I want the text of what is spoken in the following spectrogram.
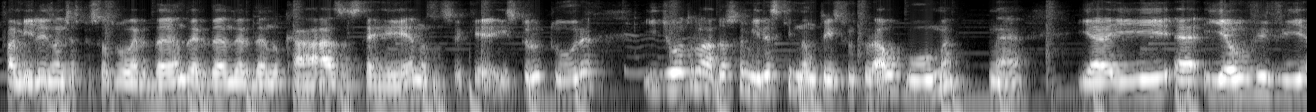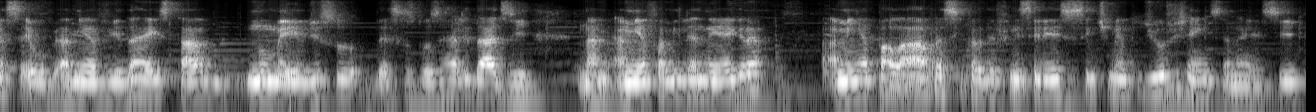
famílias onde as pessoas vão herdando, herdando, herdando casas, terrenos, não sei o que, estrutura. E de outro lado as famílias que não têm estrutura alguma, né? E aí é, e eu vivia, eu, a minha vida é estar no meio disso, dessas duas realidades. E na, a minha família negra a minha palavra assim para definir seria esse sentimento de urgência, né? Esse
